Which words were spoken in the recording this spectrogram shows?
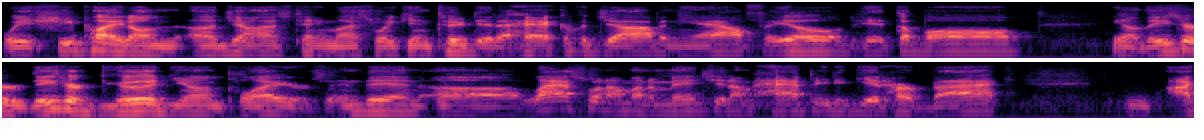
we she played on uh, John's team last weekend too. Did a heck of a job in the outfield, hit the ball. You know, these are these are good young players. And then uh, last one I'm going to mention, I'm happy to get her back. I,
